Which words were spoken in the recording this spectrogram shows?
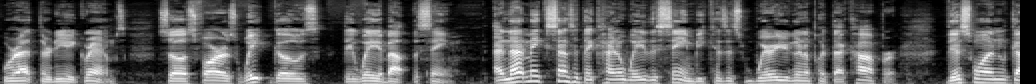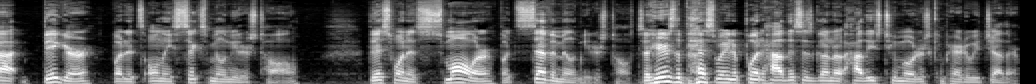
we're at 38 grams. So as far as weight goes, they weigh about the same. And that makes sense that they kind of weigh the same because it's where you're going to put that copper. This one got bigger, but it's only 6 millimeters tall. This one is smaller, but 7 millimeters tall. So here's the best way to put how this is to, how these two motors compare to each other.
